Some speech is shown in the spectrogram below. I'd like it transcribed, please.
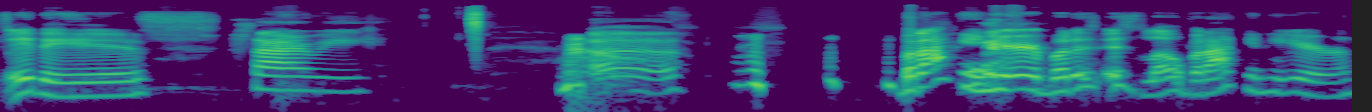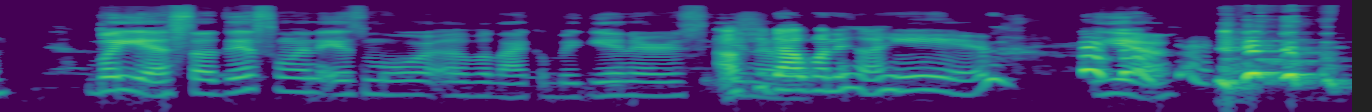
It is. Sorry. Uh, But I can hear it, but it's, it's low, but I can hear. but yeah, so this one is more of a like a beginner's. Oh, she know, got one in her hand. Yeah.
